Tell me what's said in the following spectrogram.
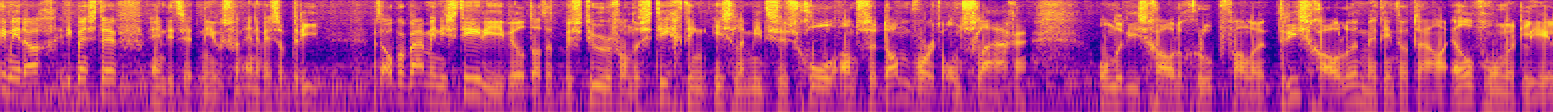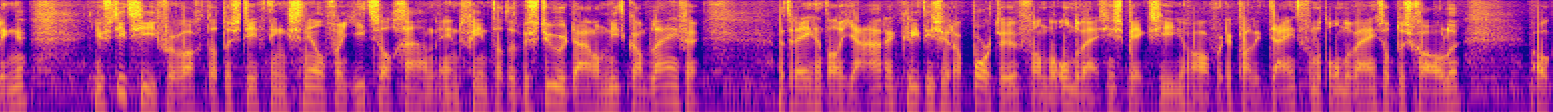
Goedemiddag, ik ben Stef en dit is het nieuws van NWS op 3. Het Openbaar Ministerie wil dat het bestuur van de Stichting Islamitische School Amsterdam wordt ontslagen. Onder die scholengroep vallen drie scholen met in totaal 1100 leerlingen. Justitie verwacht dat de stichting snel failliet zal gaan en vindt dat het bestuur daarom niet kan blijven. Het regent al jaren kritische rapporten van de onderwijsinspectie over de kwaliteit van het onderwijs op de scholen. Ook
